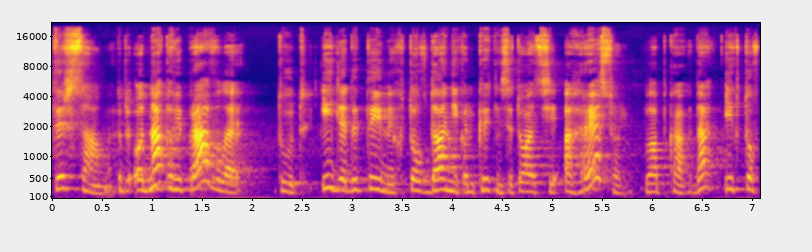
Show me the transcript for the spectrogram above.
Те ж саме. Тобто однакові правила тут і для дитини, хто в даній конкретній ситуації агресор в лапках, да? і хто в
